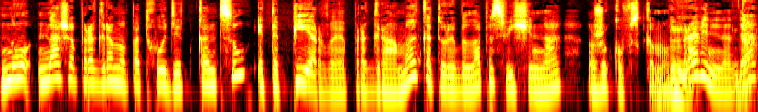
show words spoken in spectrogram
ну, наша программа подходит к концу. Это первая программа, которая была посвящена Жуковскому. Мгм. Правильно, да? Да.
